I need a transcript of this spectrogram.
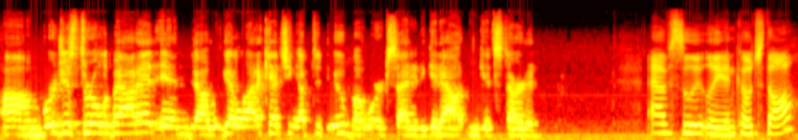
um, we're just thrilled about it, and uh, we've got a lot of catching up to do, but we're excited to get out and get started. Absolutely. And Coach Tholl?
